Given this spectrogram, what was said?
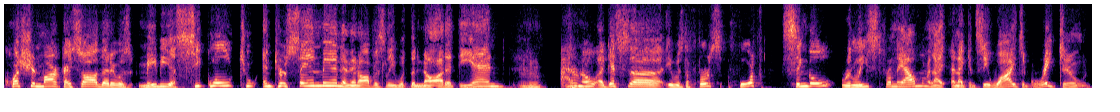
Question mark. I saw that it was maybe a sequel to Enter Sandman, and then obviously with the nod at the end. I don't know. I guess uh, it was the first fourth single released from the album, and I and I can see why. It's a great tune.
